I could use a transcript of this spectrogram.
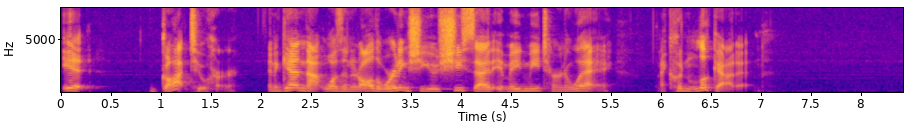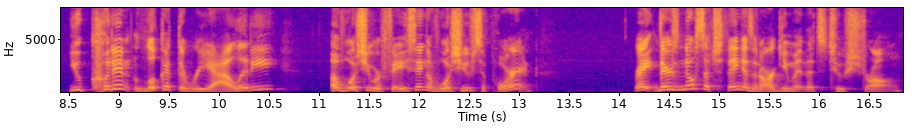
it got to her. And again, that wasn't at all the wording she used. She said it made me turn away. I couldn't look at it. You couldn't look at the reality of what you were facing, of what you support. Right? There's no such thing as an argument that's too strong.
